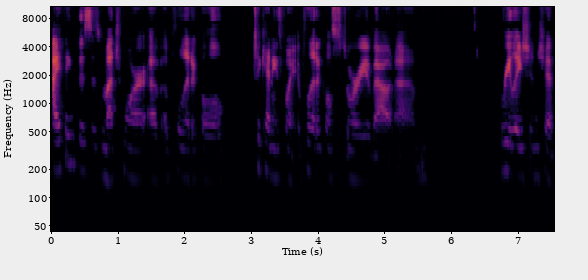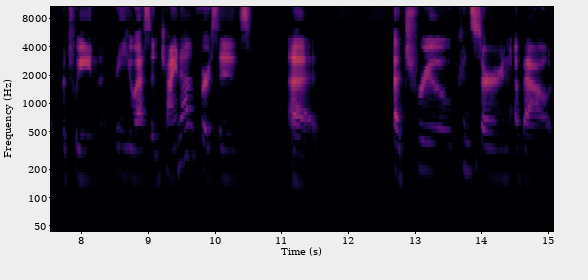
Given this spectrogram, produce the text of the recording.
I think this is much more of a political, to Kenny's point, a political story about um, relationship between the U.S. and China versus uh, a true concern about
